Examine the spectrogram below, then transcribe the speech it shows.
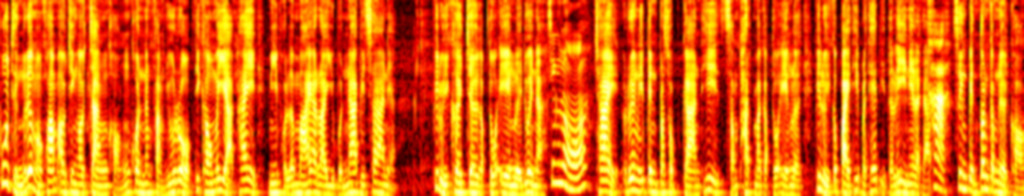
พูดถึงเรื่องของความเอาจริงเอาจังของคนทางฝั่งยุโรปที่เขาไม่อยากให้มีผลไม้อะไรอยู่บนหน้าพิซซ่าเนี่ย พี่หลุยเคยเจอกับตัวเองเลยด้วยนะ จริงเหรอ ใช่เรื่องนี้เป็นประสบการณ์ที่สัมผัสมากับตัวเองเลย พี่หลุยส์ก็ไปที่ประเทศอิตาลีนี่แหละครับค่ะซึ่งเป็นต้นกำเนิดของ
